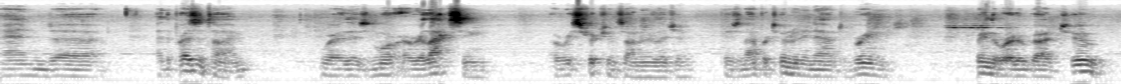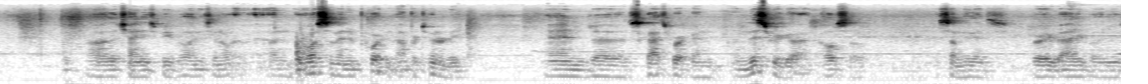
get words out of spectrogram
And uh, at the present time, where there's more a relaxing of restrictions on religion, there's an opportunity now to bring bring the Word of God to uh, the Chinese people, and it's an, an, awesome and important opportunity. And uh, Scott's work in, in, this regard also is something that's very valuable. And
